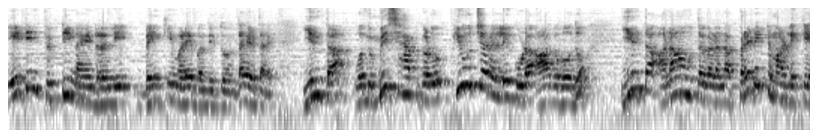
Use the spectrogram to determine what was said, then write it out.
ಏಟೀನ್ ಫಿಫ್ಟಿ ನೈನ್ ರಲ್ಲಿ ಬೆಂಕಿ ಮಳೆ ಬಂದಿತ್ತು ಅಂತ ಹೇಳ್ತಾರೆ. ಇಂಥ ಒಂದು ಮಿಸ್ ಹ್ಯಾಪ್ಗಳು ಫ್ಯೂಚರ್ ಅಲ್ಲಿ ಕೂಡ ಆಗಬಹುದು. ಇಂಥ ಅನಾಹುತಗಳನ್ನ ಪ್ರೆಡಿಕ್ಟ್ ಮಾಡಲಿಕ್ಕೆ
